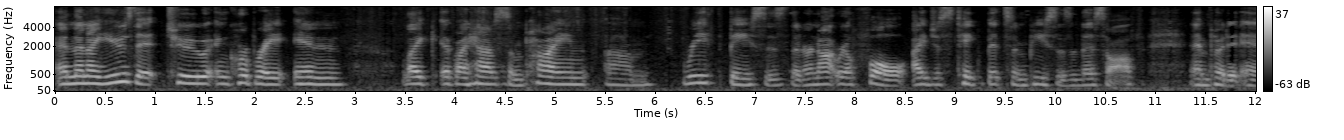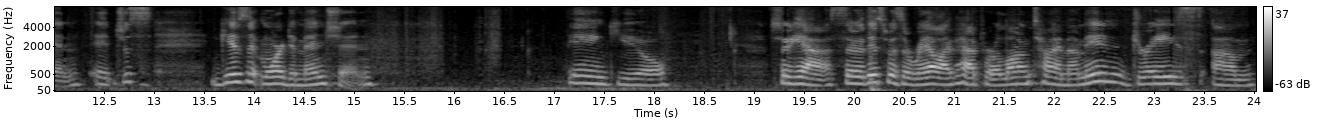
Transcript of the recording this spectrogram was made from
And then I use it to incorporate in, like if I have some pine um, wreath bases that are not real full, I just take bits and pieces of this off and put it in. It just gives it more dimension. Thank you. So yeah, so this was a rail I've had for a long time. I'm in Dre's um,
